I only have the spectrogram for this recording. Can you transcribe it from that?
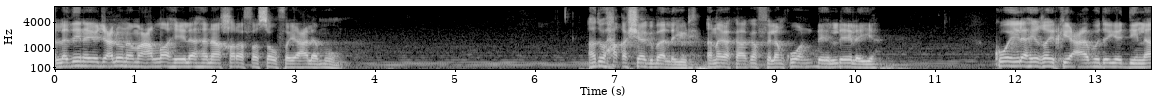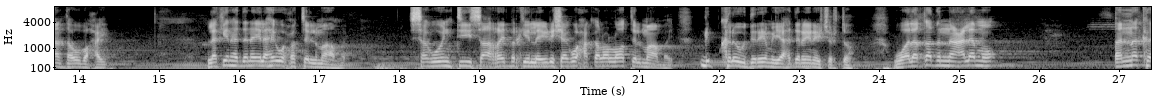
aladiina yajcaluuna maca allahi ilaahan aakhara fasawfa yaclamuun aduu xaqa sheeg baa la yidhi annaga kaaga filan kuwan dheeldheelaya kuwa ilaahay khayrkii caabudaya diinla-aanta u baxay laakiin haddana ilaahay wuxuu tilmaamay isagu intii saarayd markii la yidhi sheeg waxa kaloo loo tilmaamay. Dhib kale uu dareemaya haddana inay jirto. Walaqad naclamu annaka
